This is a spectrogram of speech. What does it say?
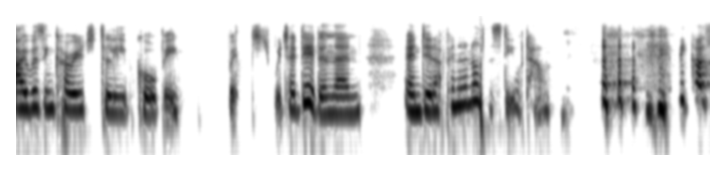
I was encouraged to leave Corby which which I did, and then ended up in another steel town. because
